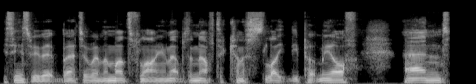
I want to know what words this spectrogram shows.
he seems to be a bit better when the mud's flying, and that was enough to kind of slightly put me off. And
